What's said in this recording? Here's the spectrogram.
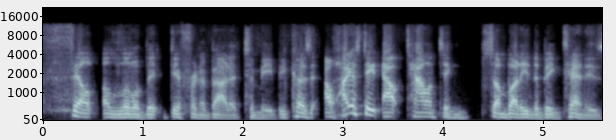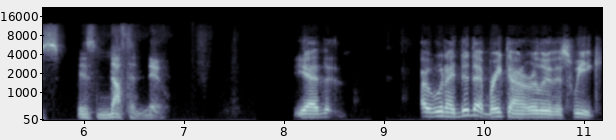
felt a little bit different about it to me because Ohio State out talenting somebody in the Big Ten is is nothing new. Yeah, the, when I did that breakdown earlier this week,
